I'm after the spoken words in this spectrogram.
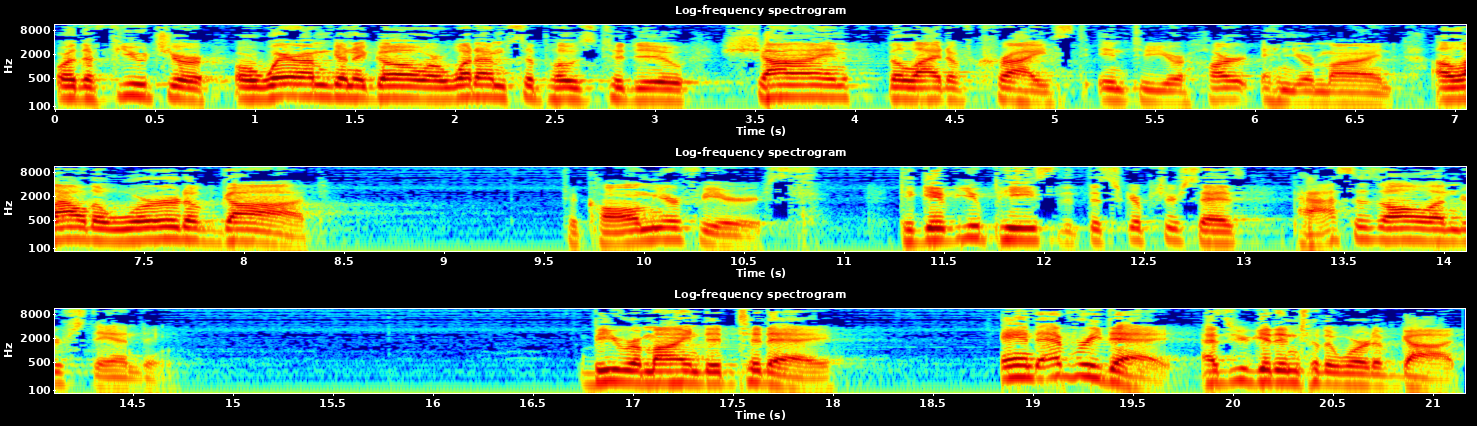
or the future or where I'm going to go or what I'm supposed to do. Shine the light of Christ into your heart and your mind. Allow the Word of God to calm your fears, to give you peace that the scripture says passes all understanding. Be reminded today and every day as you get into the Word of God.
